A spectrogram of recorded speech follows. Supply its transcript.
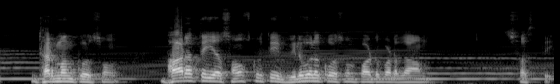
ధర్మం కోసం భారతీయ సంస్కృతి విలువల కోసం పాటుపడదాం. స్వస్తి.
